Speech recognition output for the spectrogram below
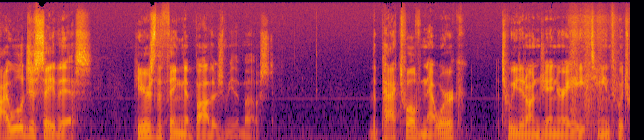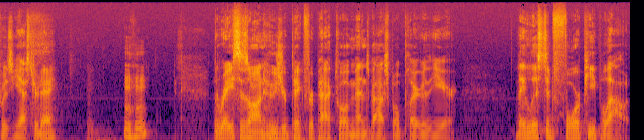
I will just say this. Here's the thing that bothers me the most. The Pac 12 network tweeted on January 18th, which was yesterday. Mm-hmm. The race is on who's your pick for Pac 12 men's basketball player of the year. They listed four people out.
